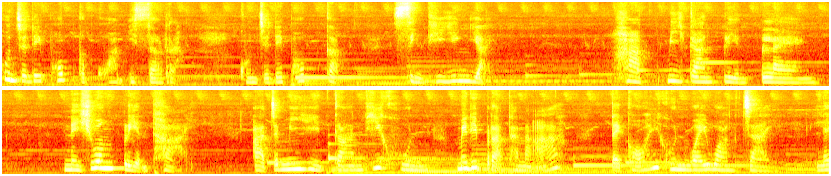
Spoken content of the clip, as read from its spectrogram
คุณจะได้พบกับความอิสระ คุณจะได้พบกับสิ่งที่ยิ่งใหญ่ หากมีการเปลี่ยนแปลง ในช่วงเปลี่ยนถ่าย อาจจะมีเหตุการณ์ที่คุณไม่ได้ปรารถนา แต่ขอให้คุณไว้วางใจ และ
